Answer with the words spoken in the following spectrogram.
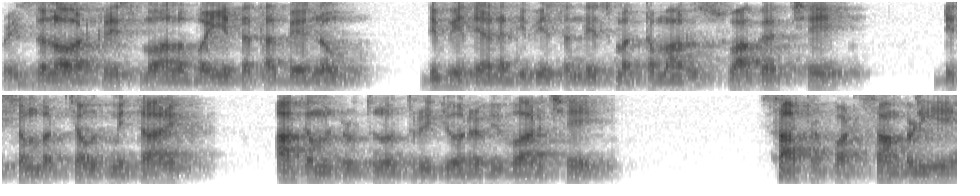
પ્રેઝ ધ લોર્ડ ક્રિસ્મોલ ભાઈ તથા બહેનો દિવ્ય અને દિવ્ય સંદેશમાં તમારું સ્વાગત છે ડિસેમ્બર ચૌદમી તારીખ આગમન ઋતુનો ત્રીજો રવિવાર છે સાત્રપાઠ સાંભળીએ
